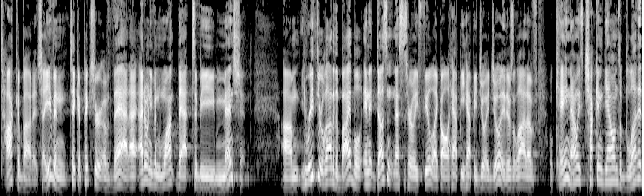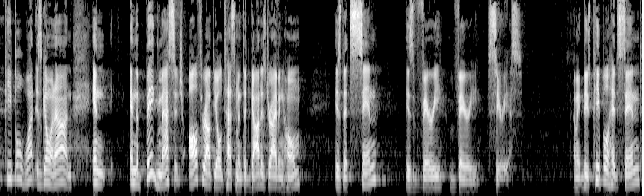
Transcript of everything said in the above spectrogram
talk about it? Should I even take a picture of that? I, I don't even want that to be mentioned. Um, you read through a lot of the Bible, and it doesn't necessarily feel like all happy, happy, joy, joy. There's a lot of, okay, now he's chucking gallons of blood at people. What is going on? And, and the big message all throughout the Old Testament that God is driving home is that sin is very, very serious. I mean, these people had sinned,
